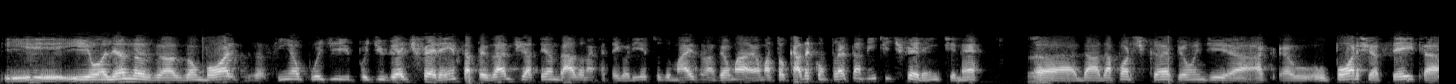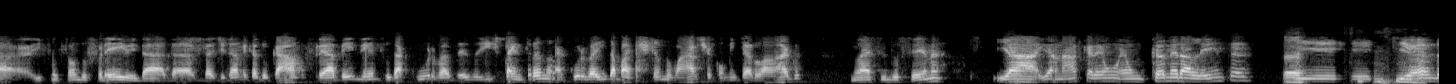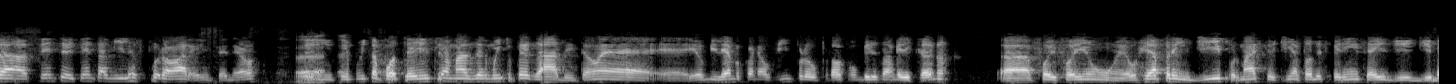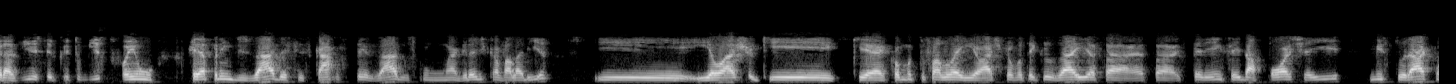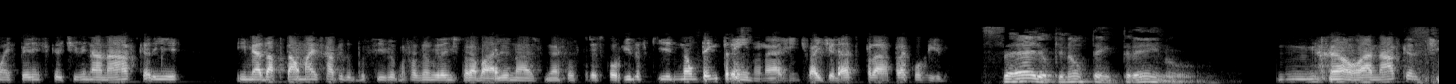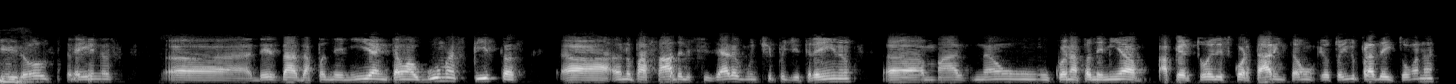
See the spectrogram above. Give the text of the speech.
e, e olhando as, as onboards, assim, eu pude, pude ver a diferença, apesar de já ter andado na categoria e tudo mais, mas é uma, é uma tocada completamente diferente, né? Uh, da, da Porsche Cup, onde a, a, o Porsche aceita, em função do freio e da, da, da, dinâmica do carro, frear bem dentro da curva. Às vezes a gente está entrando na curva ainda baixando marcha, como Interlagos, no S do Senna. E a, e a NASCAR é um, é um câmera lenta é. que, que anda a 180 milhas por hora, entendeu? É. Tem, tem, muita potência, mas é muito pesado. Então, é, é eu me lembro quando eu vim para o automobilismo americano, uh, foi, foi um. Eu reaprendi, por mais que eu tinha toda a experiência aí de, de Brasil, circuito misto, foi um reaprendizado esses carros pesados com uma grande cavalaria. E, e, eu acho que, que é como tu falou aí, eu acho que eu vou ter que usar aí essa, essa experiência aí da Porsche aí, misturar com a experiência que eu tive na NASCAR e, e me adaptar o mais rápido possível para fazer um grande trabalho nas, nessas três corridas que não tem treino, né? A gente vai direto para a corrida. Sério que não tem treino? Não, a NASCAR tirou os treinos uh, desde a da pandemia, então algumas pistas uh, ano passado eles fizeram algum tipo de treino, uh, mas não quando a pandemia apertou eles cortaram. Então eu estou indo para Daytona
